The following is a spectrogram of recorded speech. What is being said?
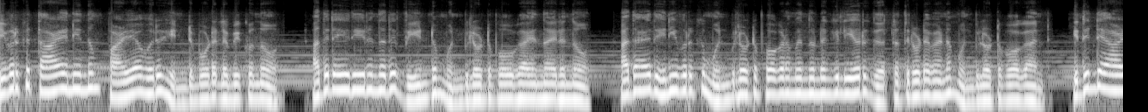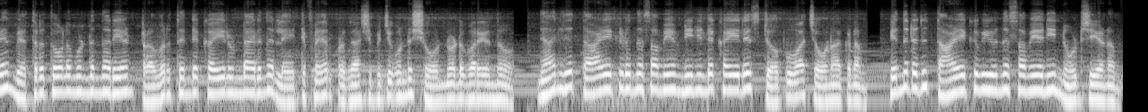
ഇവർക്ക് താഴെ നിന്നും പഴയ ഒരു ഹിൻഡ് ബോർഡ് ലഭിക്കുന്നു. അതിലെഴുതിയിരുന്നത് വീണ്ടും മുൻപിലോട്ട് പോവുക എന്നായിരുന്നു. അതായത് ഇനി ഇവർക്ക് മുൻപിലോട്ട് പോകണമെന്നുണ്ടെങ്കിൽ ഈ ഒരു ഗർത്തത്തിലൂടെ വേണം മുൻപിലോട്ട് പോകാൻ. ഇതിന്റെ ആഴം എത്രത്തോളം ഉണ്ടെന്നറിയാൻ ട്രവർ തന്റെ കയ്യിലുണ്ടായിരുന്ന ലൈറ്റ് ഫ്ലെയർ പ്രകാശിപ്പിച്ചുകൊണ്ട് ഷോണിനോട് പറയുന്നു ഞാനിത് താഴേക്കിടുന്ന സമയം നീ നിന്റെ കയ്യിലെ സ്റ്റോപ്പ് വാച്ച് ഓണാക്കണം. എന്നിട്ടത് താഴേക്ക് വീഴുന്ന സമയം നീ നോട്ട് ചെയ്യണം.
